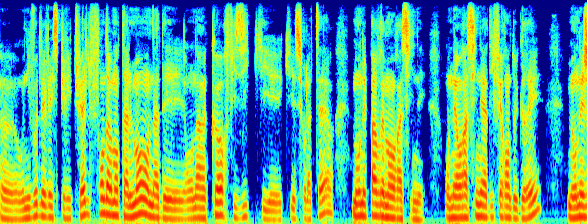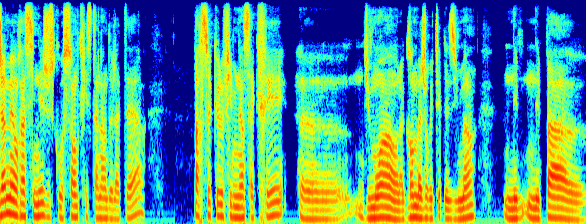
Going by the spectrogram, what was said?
euh, au niveau de l'éveil spirituel, fondamentalement, on a, un corps physique qui est, sur la terre, mais on n'est pas vraiment enraciné. On est enraciné à différents degrés, mais on n'est jamais enraciné jusqu'au centre cristallin de la terre, parce que le féminin sacré, euh, du moins la grande majorité des humains, n'est pas, euh,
